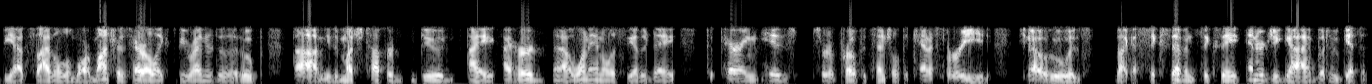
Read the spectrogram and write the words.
be outside a little more. Montrezl Harrell likes to be right into the hoop. Um, he's a much tougher dude. I I heard uh, one analyst the other day comparing his sort of pro potential to Kenneth Faried, you know, who was like a six seven, six eight energy guy, but who gets a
